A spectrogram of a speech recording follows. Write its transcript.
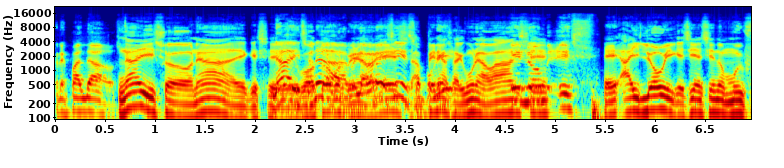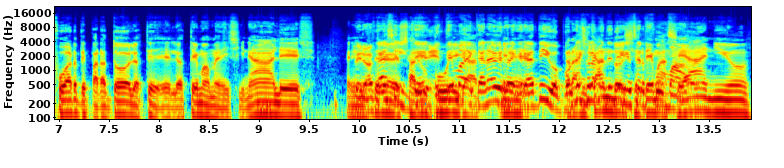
respaldados. Nadie hizo nada de que se Nadie votó nada, por primera es eso, apenas algún avance. es lo- es- Eh, hay lobby que siguen siendo muy fuertes para todos los, te- los temas medicinales. El Pero acá es el- tema del cannabis recreativo, ¿por qué solamente tiene que ser tema hace años.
